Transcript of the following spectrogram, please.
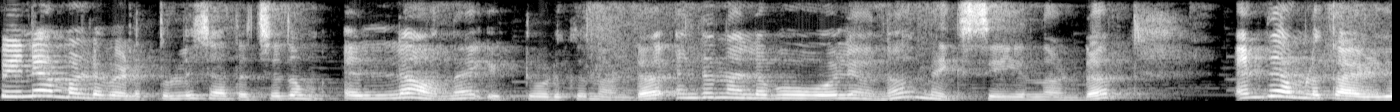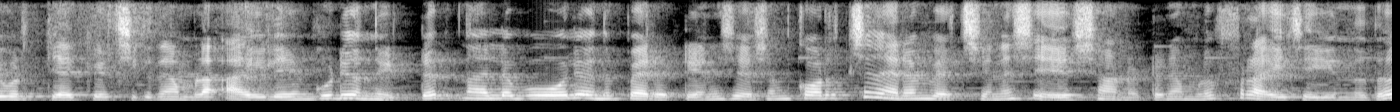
പിന്നെ നമ്മളുടെ വെളുത്തുള്ളി ചതച്ചതും എല്ലാം ഒന്ന് ഇട്ട് കൊടുക്കുന്നുണ്ട്. എന്നിട്ട് നല്ലപോലെ ഒന്ന് മിക്സ് ചെയ്യുന്നുണ്ട്. എന്നിട്ട് നമ്മൾ കഴുകി വൃത്തിയാക്കി വെച്ചിരിക്കുന്നത് നമ്മൾ അയിലയും കൂടി ഒന്ന് ഇട്ട് നല്ലപോലെ ഒന്ന് പുരട്ടിയതിന് ശേഷം കുറച്ച് നേരം വെച്ചതിന് ശേഷമാണ് കേട്ടോ നമ്മൾ ഫ്രൈ ചെയ്യുന്നത്.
